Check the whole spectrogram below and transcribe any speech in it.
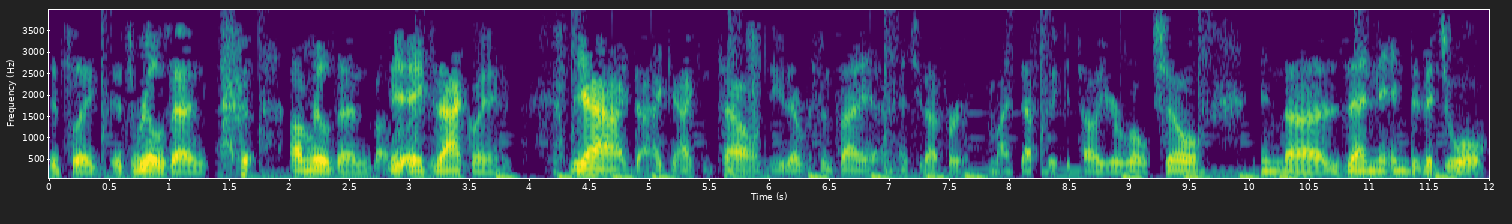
it's like it's real zen i'm real zen by the Yeah, way exactly. Yeah, I, I, I can tell, dude. Ever since I met you that first time, I definitely could tell you're a real chill and uh, zen individual.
